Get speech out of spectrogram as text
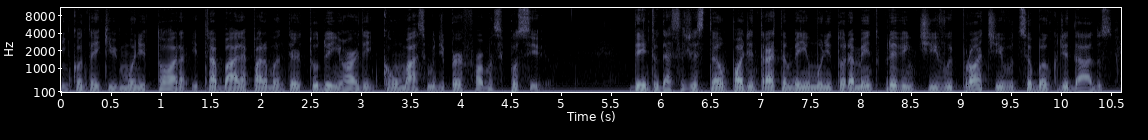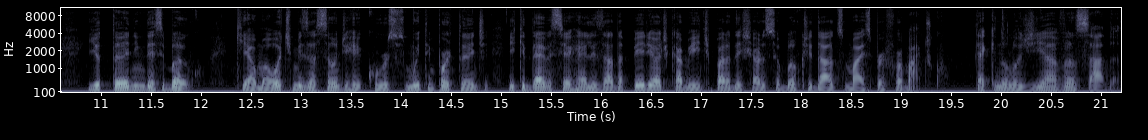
enquanto a equipe monitora e trabalha para manter tudo em ordem com o máximo de performance possível. Dentro dessa gestão pode entrar também o monitoramento preventivo e proativo do seu banco de dados e o tuning desse banco, que é uma otimização de recursos muito importante e que deve ser realizada periodicamente para deixar o seu banco de dados mais performático. Tecnologia avançada.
